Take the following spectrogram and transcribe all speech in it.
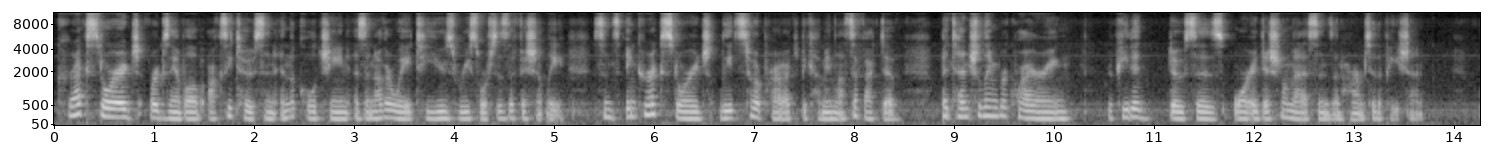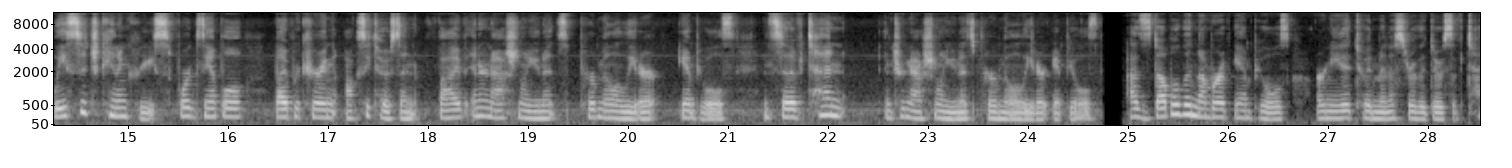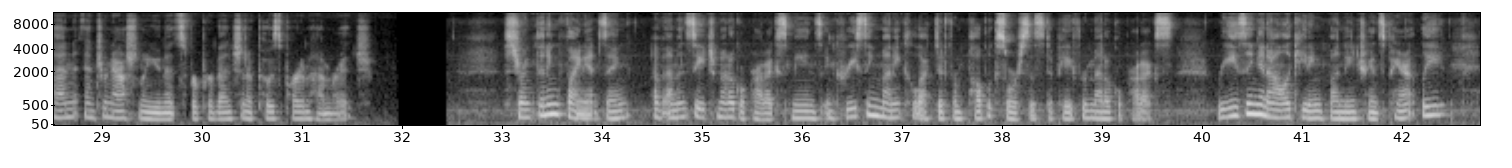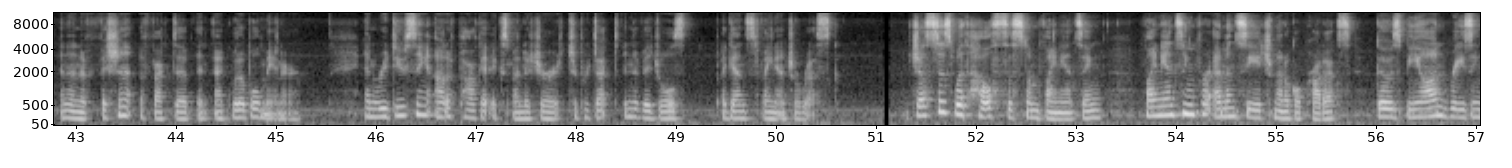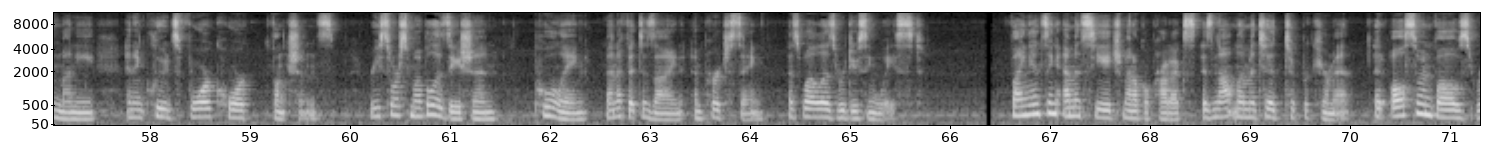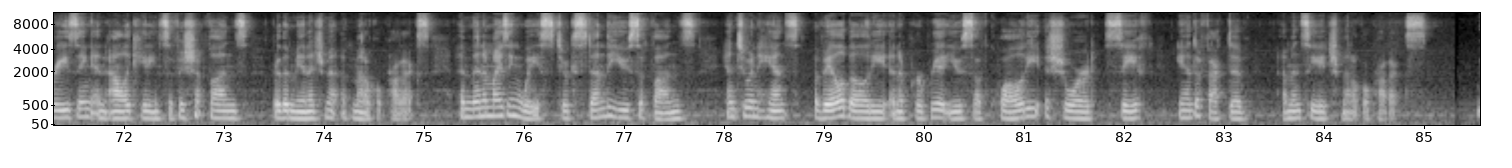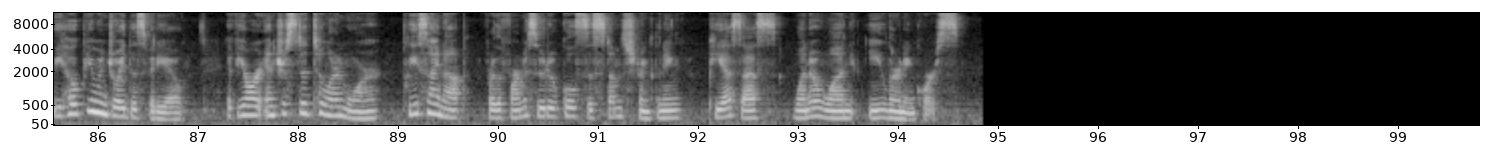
Correct storage, for example, of oxytocin in the cold chain is another way to use resources efficiently, since incorrect storage leads to a product becoming less effective, potentially requiring repeated doses or additional medicines and harm to the patient. Wastage can increase, for example, by procuring oxytocin 5 international units per milliliter ampules instead of 10 international units per milliliter ampules, as double the number of ampules are needed to administer the dose of 10 international units for prevention of postpartum hemorrhage. Strengthening financing of MNCH medical products means increasing money collected from public sources to pay for medical products, raising and allocating funding transparently in an efficient, effective, and equitable manner and reducing out of pocket expenditure to protect individuals against financial risk. Just as with health system financing, financing for MNCH medical products goes beyond raising money and includes four core functions resource mobilization, pooling, benefit design, and purchasing, as well as reducing waste. Financing MNCH medical products is not limited to procurement. It also involves raising and allocating sufficient funds for the management of medical products and minimizing waste to extend the use of funds and to enhance availability and appropriate use of quality assured, safe, and effective MNCH medical products. We hope you enjoyed this video. If you are interested to learn more, please sign up for the Pharmaceutical Systems Strengthening PSS 101 e learning course.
